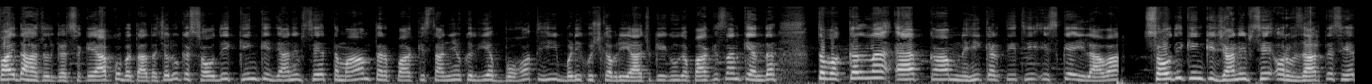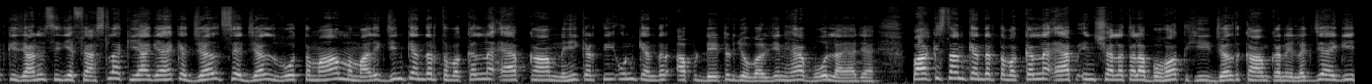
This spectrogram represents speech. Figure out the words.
फ़ायदा हासिल कर सके। आपको बताता चलूँ कि सऊदी किंग की जानब से तमाम तरफ़ पाकिस्तानियों के लिए बहुत ही बड़ी खुशखबरी आ चुकी है, क्योंकि पाकिस्तान के अंदर तवक्लना ऐप काम नहीं करती थी। इसके अलावा सऊदी किंग की जानब से और वजारत सेहत की जानब से यह फैसला किया गया है कि जल्द से जल्द वो तमाम ममालिक जिनके अंदर तवक्लना ऐप काम नहीं करती, उनके अंदर अपडेटेड जो वर्जन है वो लाया जाए। पाकिस्तान के अंदर तवक्लना ऐप इन ताला बहुत ही जल्द काम करने लग जाएगी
